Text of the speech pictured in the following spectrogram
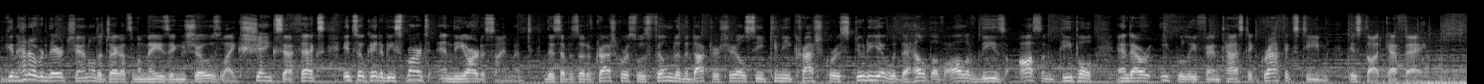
You can head over to their channel to check out some amazing shows like Shanks FX, It's Okay to Be Smart, and The Art Assignment. This episode of Crash Course was filmed in the Dr. Cheryl C. Kinney Crash Course studio with the help of all of these awesome people, and our equally fantastic graphics team is Thought Cafe.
